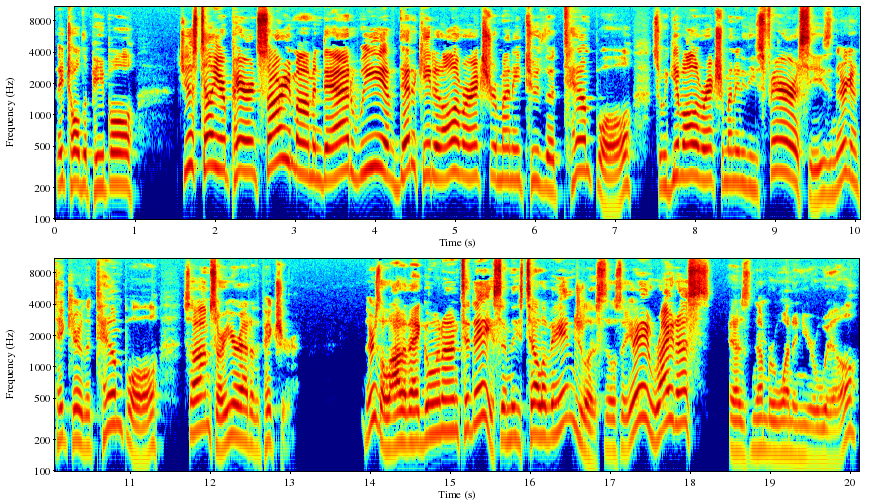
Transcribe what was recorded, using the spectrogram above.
they told the people just tell your parents, sorry, mom and dad, we have dedicated all of our extra money to the temple. So we give all of our extra money to these Pharisees, and they're going to take care of the temple. So I'm sorry, you're out of the picture. There's a lot of that going on today. Some of these televangelists, they'll say, hey, write us as number one in your will.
